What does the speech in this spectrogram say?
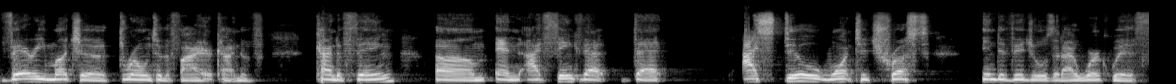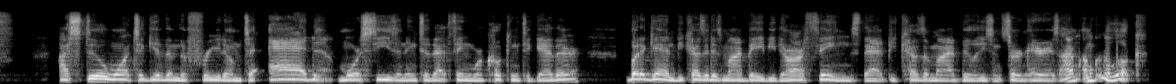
very much a thrown to the fire kind of kind of thing. Um, and I think that that I still want to trust individuals that I work with. I still want to give them the freedom to add more seasoning to that thing we're cooking together. But again, because it is my baby, there are things that because of my abilities in certain areas, I'm, I'm going to look.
